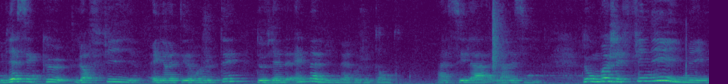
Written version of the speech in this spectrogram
Eh bien, c'est que leur fille, ayant été rejetée, devienne elle-même une mère rejetante. Ah, c'est la, la récidive. Donc moi, j'ai fini mais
